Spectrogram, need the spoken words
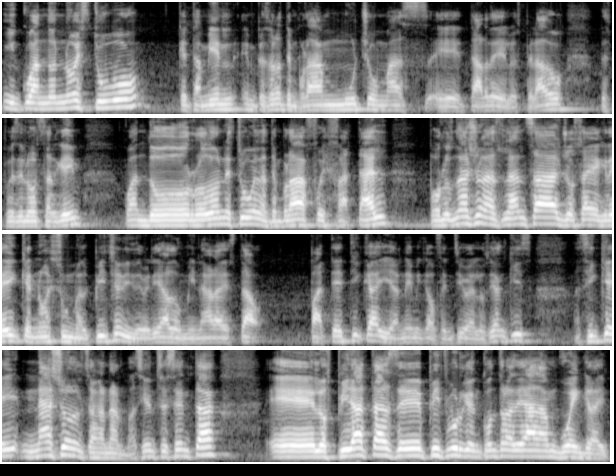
Y cuando no estuvo, que también empezó la temporada mucho más eh, tarde de lo esperado, después del All-Star Game, cuando Rodón estuvo en la temporada fue fatal. Por los Nationals lanza Josiah Gray, que no es un mal pitcher y debería dominar a esta patética y anémica ofensiva de los Yankees. Así que Nationals a ganar, más 160. Eh, los Piratas de Pittsburgh en contra de Adam Wainwright.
